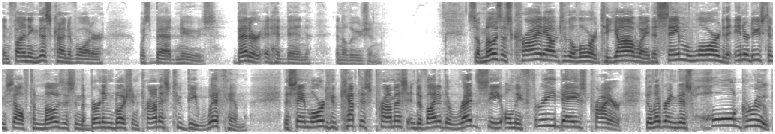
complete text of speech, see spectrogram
And finding this kind of water was bad news. Better it had been an illusion. So Moses cried out to the Lord, to Yahweh, the same Lord that introduced himself to Moses in the burning bush and promised to be with him. The same Lord who kept his promise and divided the Red Sea only three days prior, delivering this whole group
